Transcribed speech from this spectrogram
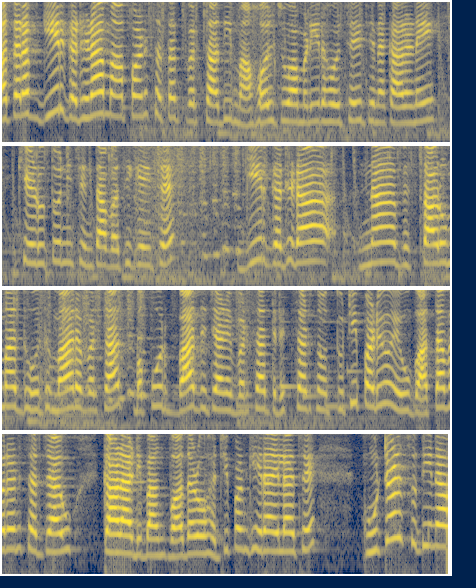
આ તરફ ગીર ગઢડામાં પણ સતત વરસાદી માહોલ જોવા મળી રહ્યો છે, જેના કારણે ખેડૂતોની ચિંતા વધી ગઈ છે. ગીર ગઢડાના વિસ્તારોમાં ધોધમાર વરસાદ, બપોર બાદ જાણે વરસાદ રીતસરનો તૂટી પડ્યો એવું વાતાવરણ સર્જાયું. કાળા ડિબાંગ વાદળો હજી પણ ઘેરાયેલા છે. ઘૂંટણ સુધીના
